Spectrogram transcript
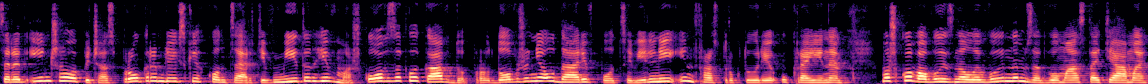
Серед іншого, під час прокремлівських концертів мітингів Машков закликав до продовження ударів по цивільній інфраструктурі України. Машкова визнали винним за двома статтями:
